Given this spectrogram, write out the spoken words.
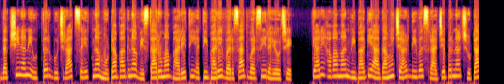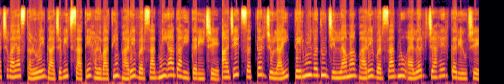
દક્ષિણ અને ઉત્તર ગુજરાત સહિતના મોટાભાગના વિસ્તારોમાં ભારેથી અતિભારે વરસાદ વરસી રહ્યો છે. ત્યારે હવામાન વિભાગે આગામી ચાર દિવસ રાજ્યભરના છૂટાછવાયા સ્થળોએ ગાજવીજ સાથે હળવાથી ભારે વરસાદની આગાહી કરી છે. આજે સત્તર જુલાઈ તેરમી વધુ જિલ્લામાં ભારે વરસાદનું એલર્ટ જાહેર કર્યું છે.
